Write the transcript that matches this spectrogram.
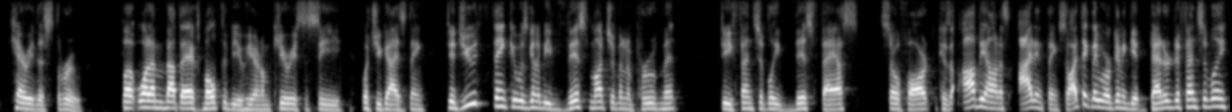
carry this through? But what I'm about to ask both of you here, and I'm curious to see what you guys think. Did you think it was going to be this much of an improvement defensively this fast so far? Because I'll be honest, I didn't think so. I think they were going to get better defensively,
